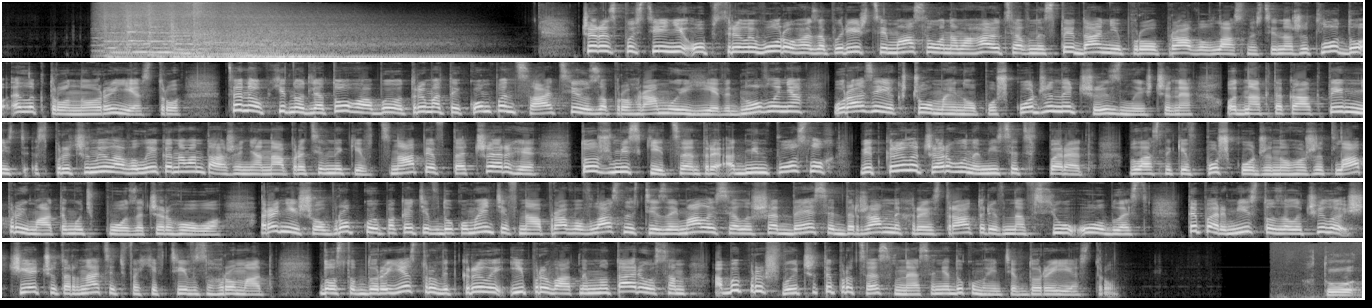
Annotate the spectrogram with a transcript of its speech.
Через постійні обстріли ворога запоріжці масово намагаються внести дані про право власності на житло до електронного реєстру. Це необхідно для того, аби отримати компенсацію за програмою є відновлення у разі, якщо майно пошкоджене чи знищене. Однак така активність спричинила велике навантаження на працівників ЦНАПів та черги. Тож міські центри адмінпослуг відкрили чергу на місяць вперед. Власників пошкодженого житла прийматимуть позачергово. Раніше обробкою пакетів документів документів на право власності займалися лише 10 державних реєстраторів на всю область. Тепер місто залучило ще 14 фахівців з громад. Доступ до реєстру відкрили і приватним нотаріусам, аби пришвидшити процес внесення документів до реєстру. хто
